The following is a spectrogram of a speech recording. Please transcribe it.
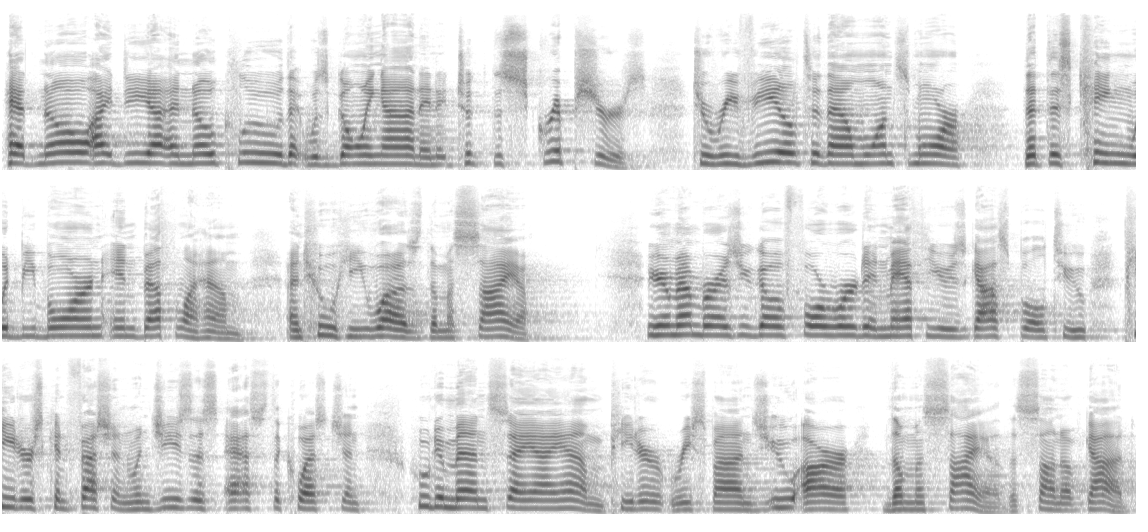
had no idea and no clue that was going on, and it took the scriptures to reveal to them once more that this king would be born in Bethlehem and who he was, the Messiah. You remember as you go forward in Matthew's gospel to Peter's confession, when Jesus asked the question, Who do men say I am? Peter responds, You are the Messiah, the Son of God.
